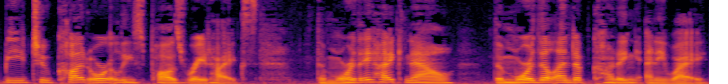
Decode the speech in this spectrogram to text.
be to cut or at least pause rate hikes. The more they hike now, the more they'll end up cutting anyway.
